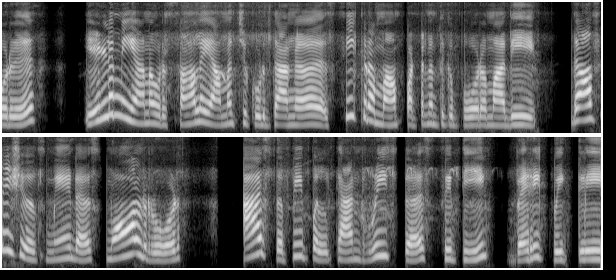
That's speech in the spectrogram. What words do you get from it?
ஒரு எளிமையான ஒரு சாலை அமைச்சு கொடுத்தாங்க. சீக்கிரமாக பட்டணத்துக்கு போகிற மாதிரி. The officials made a small road as the people can reach the city very quickly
